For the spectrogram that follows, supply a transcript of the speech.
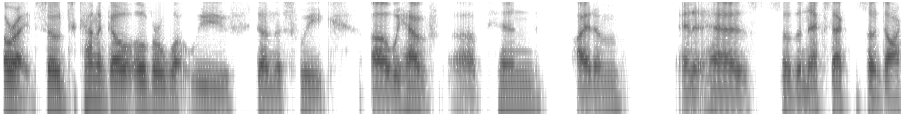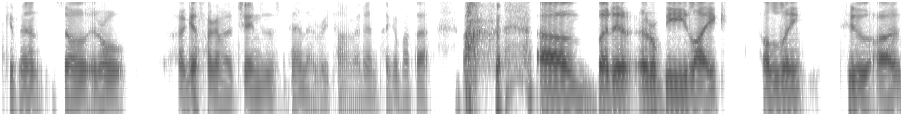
All right. So to kind of go over what we've done this week, uh, we have a pinned item and it has, so the next episode document, so it'll, I guess I'm going to change this pin every time. I didn't think about that. um, but it, it'll be like a link to a,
